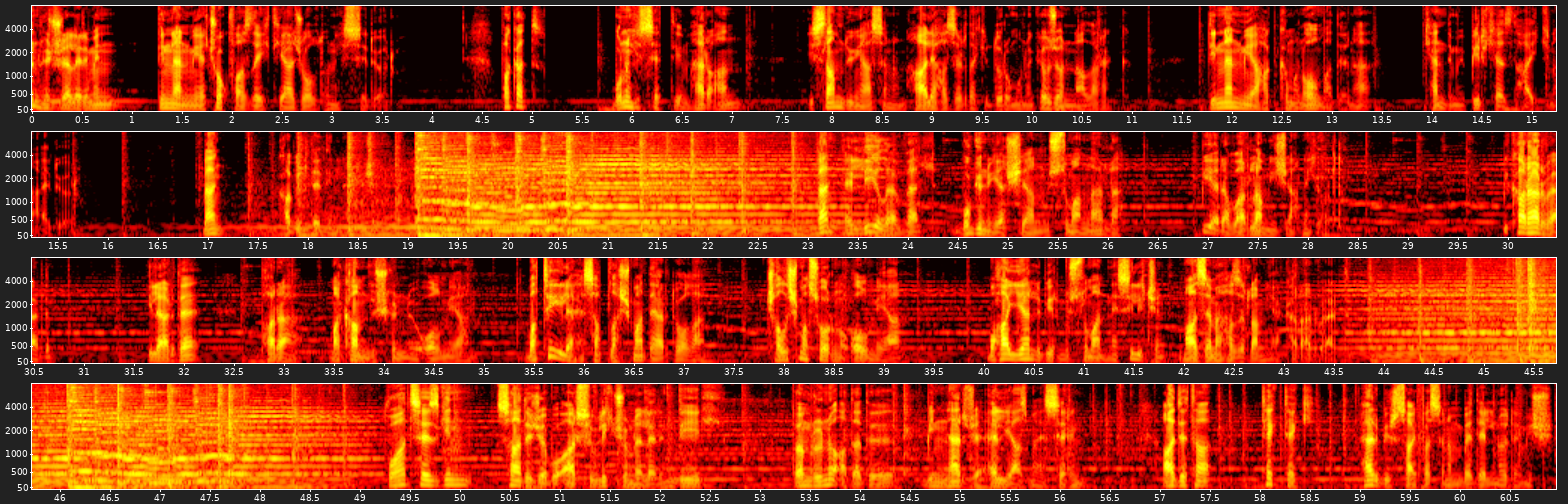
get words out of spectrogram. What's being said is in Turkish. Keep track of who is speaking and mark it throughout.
Speaker 1: Bütün hücrelerimin dinlenmeye çok fazla ihtiyacı olduğunu hissediyorum. Fakat bunu hissettiğim her an İslam dünyasının hali hazırdaki durumunu göz önüne alarak dinlenmeye hakkımın olmadığına kendimi bir kez daha ikna ediyorum. Ben kabirde dinleneceğim. Ben 50 yıl evvel bugünü yaşayan Müslümanlarla bir yere varlamayacağını gördüm. Bir karar verdim. İleride para, makam düşkünlüğü olmayan, batı ile hesaplaşma derdi olan, çalışma sorunu olmayan, muhayyerli bir Müslüman nesil için malzeme hazırlamaya karar verdim. Fuat Sezgin sadece bu arşivlik cümlelerin değil, ömrünü adadığı binlerce el yazma eserin adeta tek tek her bir sayfasının bedelini ödemiş,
